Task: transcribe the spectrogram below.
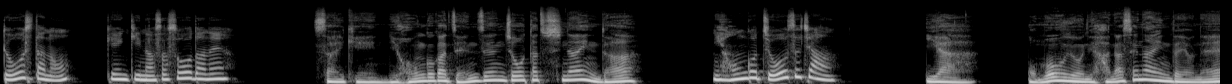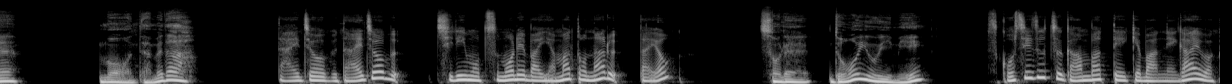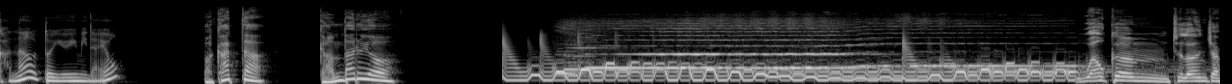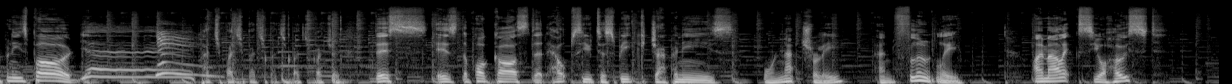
どうしたの？元気なさそうだね。最近日本語が全然上達しないんだ。日本語上手じゃん。いや、思うように話せないんだよね。もうダメだ。大丈夫大丈夫。塵も積もれば山となる。だよ。それ、どういう意味少しずつ頑張っていけば願いは叶うという意味だよ。わかった。頑張るよ。Welcome to Learn Japanese Pod. Yay! Yay! Pachi, pachi, pachi, pachi, pachi, pachi. This is the podcast that helps you to speak Japanese more naturally and fluently. I'm Alex, your host,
